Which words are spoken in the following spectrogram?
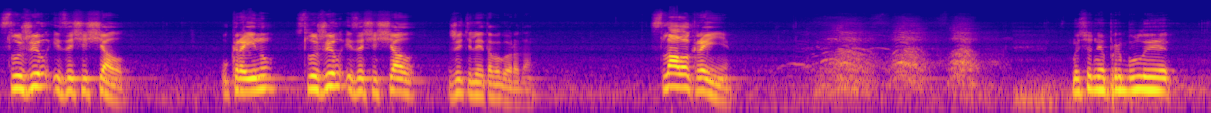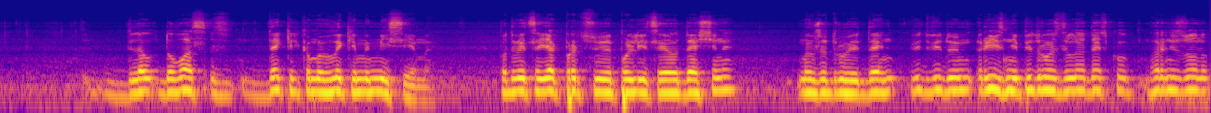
служил и защищал Украину, служил и защищал жителей этого города. Слава Україні! Ми сьогодні прибули для, до вас з декількома великими місіями. Подивитися, як працює поліція Одещини. Ми вже другий день відвідуємо різні підрозділи Одеського гарнізону.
